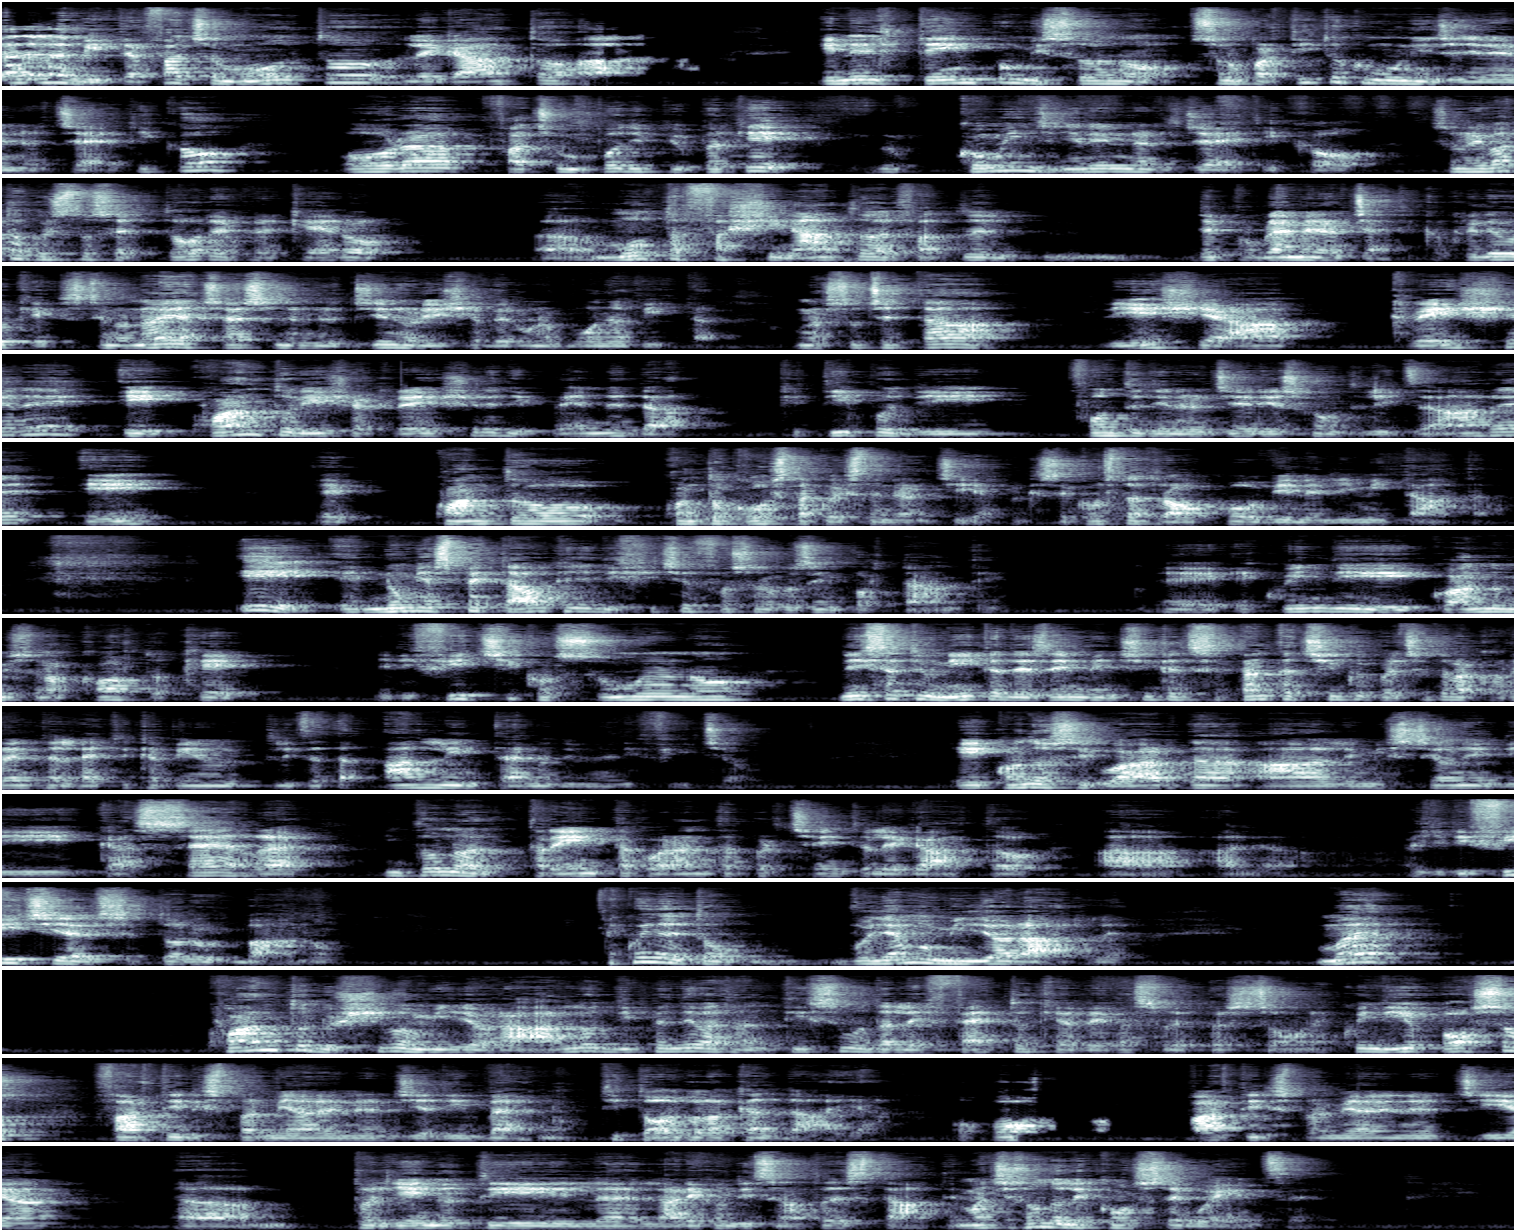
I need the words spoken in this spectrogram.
Qualità della vita faccio molto legato a... E nel tempo mi sono, sono partito come un ingegnere energetico, ora faccio un po' di più perché come ingegnere energetico sono arrivato a questo settore perché ero uh, molto affascinato dal fatto del, del, problema energetico. Credevo che se non hai accesso all'energia non riesci ad avere una buona vita. Una società riesce a crescere e quanto riesce a crescere dipende da che tipo di fonte di energia riescono a utilizzare e quanto, quanto costa questa energia, perché se costa troppo viene limitata. E, e non mi aspettavo che gli edifici fossero così importanti. E, e, quindi quando mi sono accorto che gli edifici consumano, negli Stati Uniti ad esempio, circa il 75% della corrente elettrica viene utilizzata all'interno di un edificio. E quando si guarda alle emissioni di gas serra, intorno al 30-40% è legato a, a, agli edifici e al settore urbano. E quindi ho detto, vogliamo migliorarle, ma quanto riuscivo a migliorarlo dipendeva tantissimo dall'effetto che aveva sulle persone. Quindi io posso farti risparmiare energia d'inverno, ti tolgo la caldaia, o posso farti risparmiare energia uh, togliendoti l'aria condizionata d'estate, ma ci sono delle conseguenze.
